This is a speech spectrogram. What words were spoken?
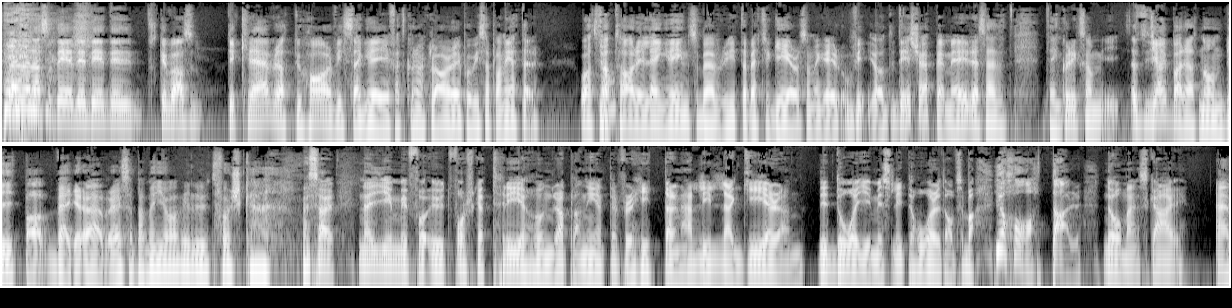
Nej men alltså det, det, det, det ska vara, alltså det kräver att du har vissa grejer för att kunna klara dig på vissa planeter. Och att för Ja. att ta dig längre in så behöver du hitta bättre gear och sådana grejer. Och vi, ja, det, köper jag. Men jag är det så här att, tänk att liksom, alltså jag är bara att någon bit bara väger över. Jag är så här, men jag vill utforska. Men så här, när Jimmy får utforska 300 planeter för att hitta den här lilla gearen. Det är då Jimmy sliter håret av sig bara Jag hatar No Man's Sky. Nej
